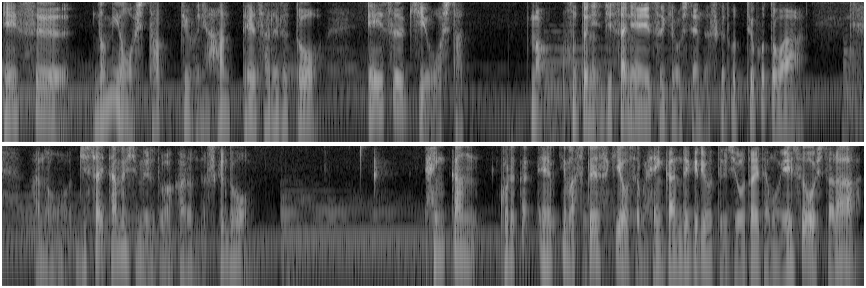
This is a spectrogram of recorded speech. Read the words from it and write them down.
英数のみを押したっていうふうに判定されると英数キーを押したっまあ本当に実際には A キーをしてるんですけどっていうことはあの実際試してみると分かるんですけど変換これか今スペースキーを押せば変換できるよっていう状態でも A 数を押したら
